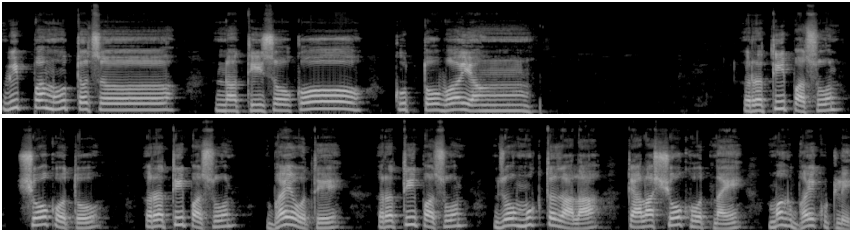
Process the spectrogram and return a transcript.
विपमुतच नथी सोको कुत्तो भयं. रतीपासून शोक होतो रतीपासून भय होते रतीपासून जो मुक्त झाला त्याला शोक होत नाही मग भय कुठले?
